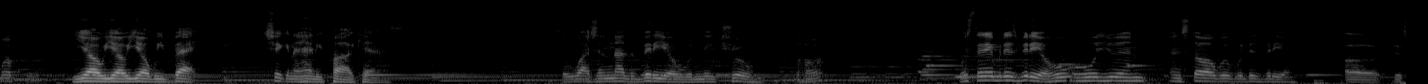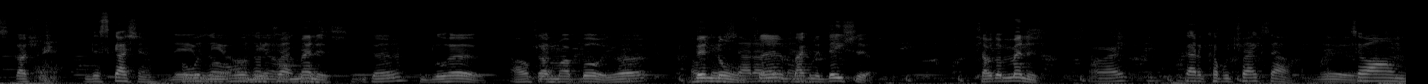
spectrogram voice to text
Muffin. Yo, yo, yo, we back. Chicken and Henny Podcast. So we're watching another video with Neek True. Uh huh. What's the name of this video? Who who was you in installed with with this video? Uh, discussion. Discussion. Yeah, who was on who was on the track? with Menace. You know what I'm saying? Blue Heads. Okay. Shout out my boy, you heard? Okay, Been known, to saying? Back in the day shit. Shout out to Menace. All right. Got a couple tracks out. Yeah. So um,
